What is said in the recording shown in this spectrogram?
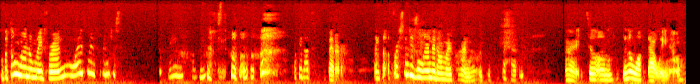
but don't land on my friend. Why is my friend just being abused? okay, that's better. Like the first one just landed on my friend. Like, what the heck? Alright, so um, I'm gonna walk that way now.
